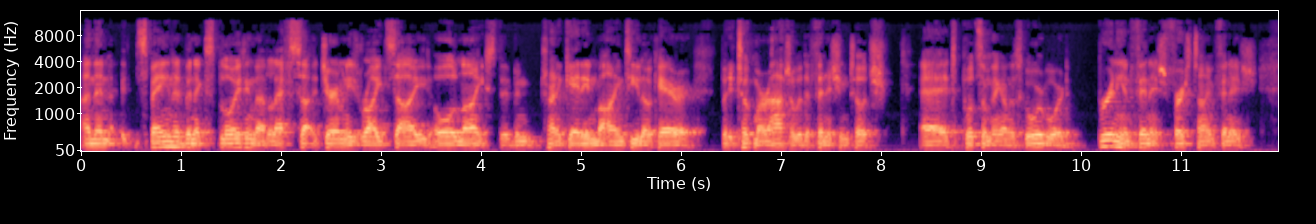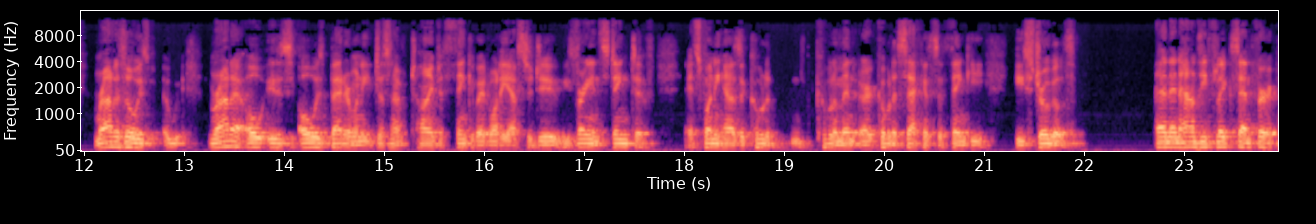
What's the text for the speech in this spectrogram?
And then Spain had been exploiting that left side, Germany's right side all night. They'd been trying to get in behind Thilo Kehrer, but it took Morata with a finishing touch, uh, to put something on the scoreboard. Brilliant finish, first time finish. Morata's always Morata is always better when he doesn't have time to think about what he has to do. He's very instinctive. It's when he has a couple of couple of minutes or a couple of seconds to think he he struggles. And then Hansi Flick sent for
